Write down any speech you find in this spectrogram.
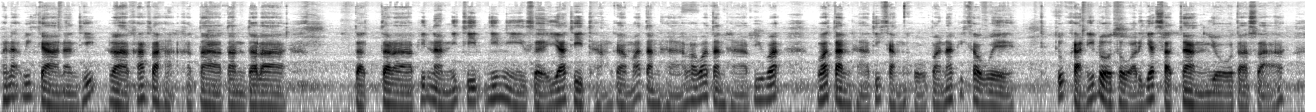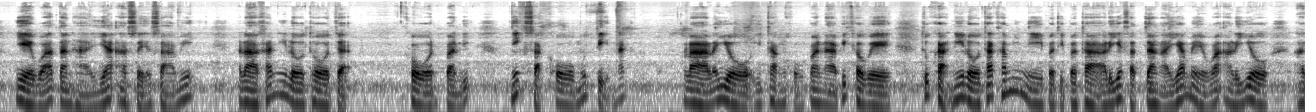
พนวิกานันทิราคสหคตาตันตราตัตตราพินันนิทินินีเสยยะทีถังกามตันหาภาวะตันหาพิวะวะตันหาที่ขังโขปนะพิกเว ทุกขานิโรโตอริยสัจจังโยตาสา เยวะตันหายะอเสสามิราคนิโรโทจะโคปนินิสักโคมุตินัก ลาละโย อิทังโขปานาพิกเว ทุกขานิโรธคมินี ปฏิปทาอริยสัจจังอายะเมวะอริโยอ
